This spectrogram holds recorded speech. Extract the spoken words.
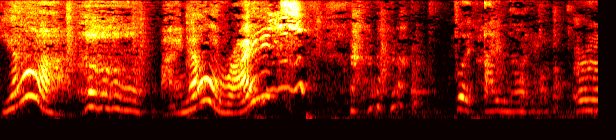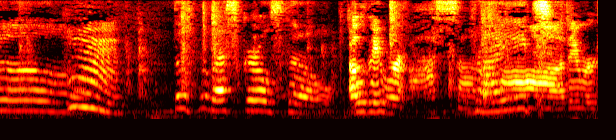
Yeah, I know, right? But I'm not girl. Hmm. Those burlesque girls, though. Oh, they were awesome. Right? Aw, they were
